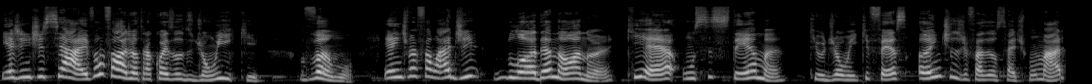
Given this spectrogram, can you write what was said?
E a gente disse, ah, e vamos falar de outra coisa do John Wick? Vamos. E a gente vai falar de Blood and Honor, que é um sistema que o John Wick fez antes de fazer o sétimo mar.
